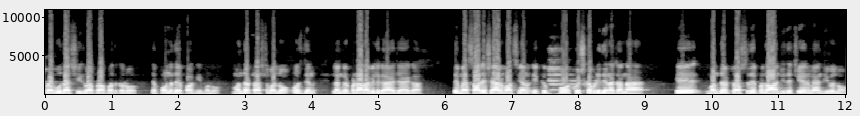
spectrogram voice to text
ਪ੍ਰਭੂ ਦਾ ਆਸ਼ੀਰਵਾਦ ਪ੍ਰਾਪਤ ਕਰੋ ਤੇ ਪੁੰਨ ਦੇ ਭਾਗੀ ਬਣੋ। ਮੰਦਿਰ ਟਰਸਟ ਵੱਲੋਂ ਉਸ ਦਿਨ ਲੰਗਰ ਭੰਡਾਰਾ ਵੀ ਲਗਾਇਆ ਜਾਏਗਾ ਤੇ ਮੈਂ ਸਾਰੇ ਸ਼ਹਿਰ ਵਾਸੀਆਂ ਨੂੰ ਇੱਕ ਹੋਰ ਖੁਸ਼ਖਬਰੀ ਦੇਣਾ ਚਾਹੁੰਦਾ ਹਾਂ ਕਿ ਮੰਦਿਰ ਟਰਸਟ ਦੇ ਪ੍ਰਧਾਨ ਜੀ ਦੇ ਚੇਅਰਮੈਨ ਜੀ ਵੱਲੋਂ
